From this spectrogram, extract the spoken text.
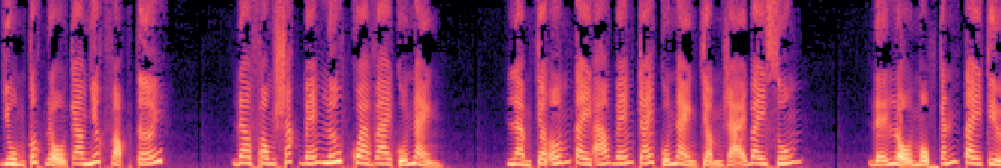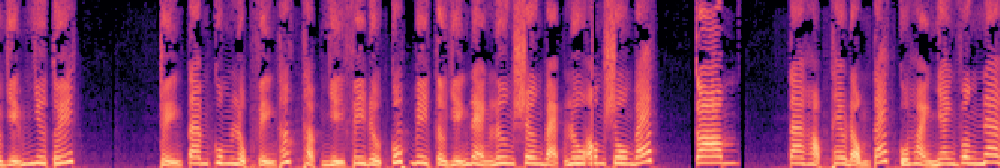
Dùng tốc độ cao nhất vọt tới. Đao phong sắc bén lướt qua vai của nàng. Làm cho ốm tay áo bén trái của nàng chậm rãi bay xuống. Để lộ một cánh tay kiều diễm như tuyết. Truyện Tam Cung Lục Viện Thất Thập Nhị Phi được cốt bi từ diễn đàn Lương Sơn Bạc Lưu Ông Sôn Bác. Com. Ta học theo động tác của Hoàng Nhan Vân Na,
